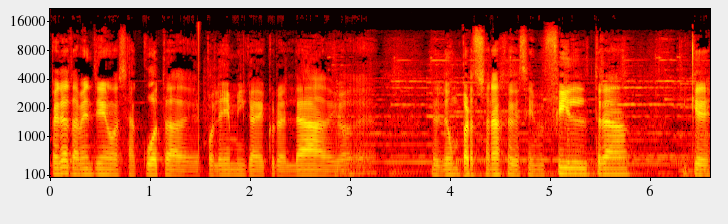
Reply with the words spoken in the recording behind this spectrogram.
Pero también tiene esa cuota de polémica, de crueldad, digo, de, de un personaje que se infiltra y que,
